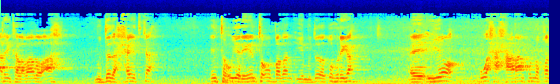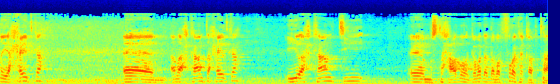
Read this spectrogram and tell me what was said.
arrinka labaad oo ah muddada xaydka inta u yar iyo inta u badan iyo muddada duhriga iyo waxa xaaraan ku noqonaya xaydka ama axkaamta xaydka iyo axkaamtii mustaxaadada gabadha dhabar furaka qabta.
